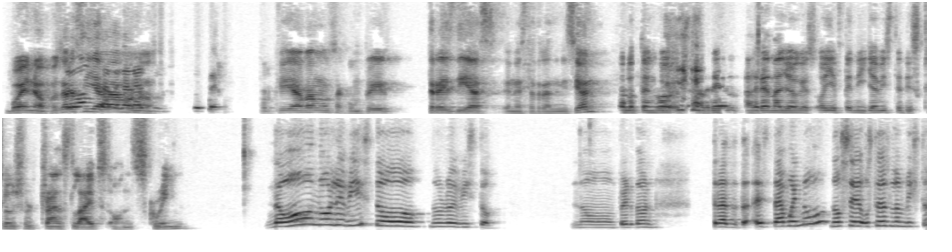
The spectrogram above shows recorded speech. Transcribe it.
Bueno, pues ahora sí ya vámonos, porque ya vamos a cumplir tres días en esta transmisión. Solo tengo Adrián, Adriana Yogues. Oye, Penny, ¿ya viste Disclosure Trans Lives on Screen? No, no lo he visto. No lo he visto. No, perdón. ¿Está bueno? No sé, ¿ustedes lo han visto?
